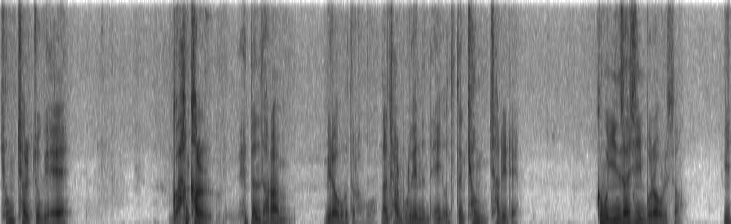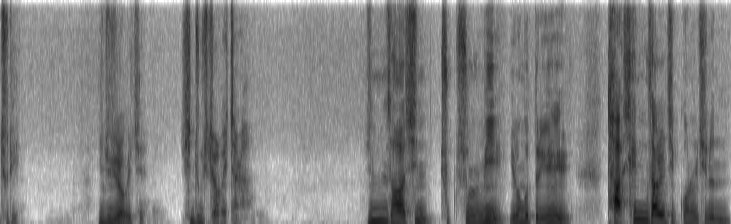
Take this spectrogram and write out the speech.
경찰 쪽에 그한칼 했던 사람이라고 하더라고. 난 잘 모르겠는데 어쨌든 경찰이래. 그러면 인사신이 뭐라고 그랬어? 이 줄이 이 줄이라고 했지. 신중줄이라고 했잖아. 인사신, 축술미 이런 것들이 다 생살 직권을 지는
